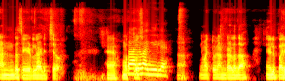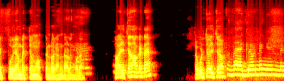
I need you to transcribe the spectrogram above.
രണ്ട് സൈഡിൽ അടിച്ചോ ഏ ഭംഗിയില്ലേ? ആ ഇനി മറ്റോ രണ്ടാളതാ. ഇതിൽ പരിപ്പൂരാൻ പറ്റുമോ നോക്കണ്ടോ രണ്ടാളും കൂടെ? വലിച്ചാ നോക്കട്ടെ? അത് പിടിച്ചോ വലിച്ചോ? ബാക്ക്ഗ്രൗണ്ട് എങ്ങനെയുണ്ട്?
